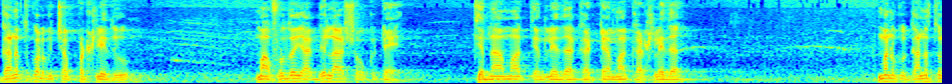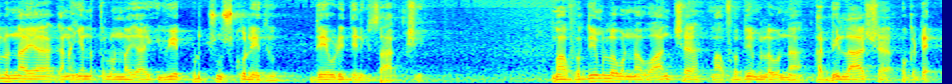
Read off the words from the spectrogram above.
ఘనత కొరకు చెప్పట్లేదు. మా హృదయ అభిలాష ఒకటే. తిన్నామా తినలేదా కట్టామా కట్టలేదా? మనకు ఘనతలు ఉన్నాయా ఘనహీనతలు ఉన్నాయా ఇవి ఎప్పుడు చూసుకోలేదు. దేవుడి దీనికి సాక్షి. మా హృదయంలో ఉన్న వాంఛ మా హృదయంలో ఉన్న అభిలాష ఒకటే.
